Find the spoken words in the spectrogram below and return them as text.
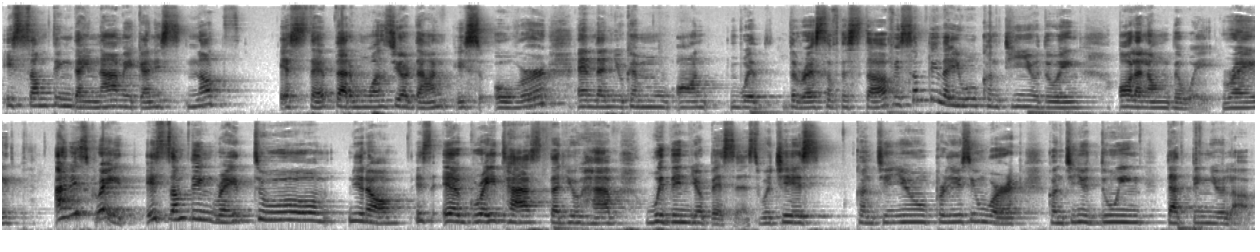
is something dynamic and it's not a step that once you're done is over and then you can move on with the rest of the stuff. It's something that you will continue doing all along the way right? And it's great. It's something great to you know it's a great task that you have within your business which is continue producing work continue doing that thing you love.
